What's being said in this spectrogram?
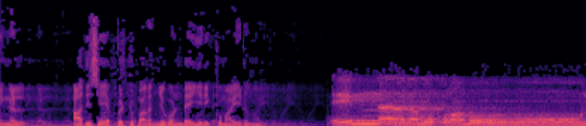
നിങ്ങൾ അതിശയപ്പെട്ടു പറഞ്ഞുകൊണ്ടേയിരിക്കുമായിരുന്നു إنا لمغرمون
